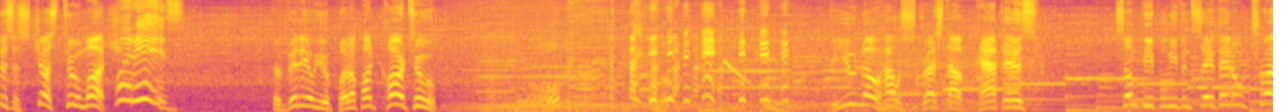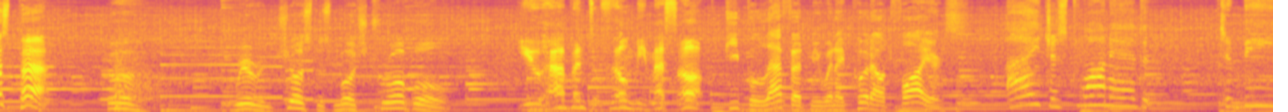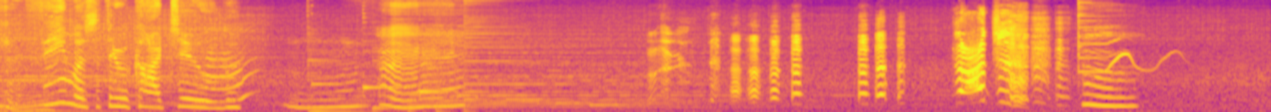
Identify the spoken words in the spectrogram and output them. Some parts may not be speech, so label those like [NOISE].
This is just too much. What is? The video you put up on CarTube. Oh. [LAUGHS] Do you know how stressed out Pat is? Some people even say they don't trust Pat. [SIGHS] We're in just as much trouble. You happen to film me mess up. People laugh at me when I put out fires. I just wanted to be famous through CarTube. Hmm. Hmm. [LAUGHS]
